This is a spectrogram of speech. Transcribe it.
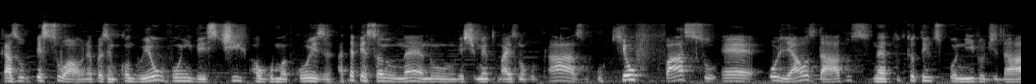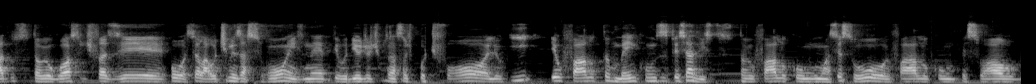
caso pessoal, né? Por exemplo, quando eu vou investir alguma coisa, até pensando, né, no investimento mais longo prazo, o que eu faço é olhar os dados, né? Tudo que eu tenho disponível de dados. Então, eu gosto de fazer, pô, sei lá, otimizações, né? Teoria de otimização de portfólio. E eu falo também com os especialistas. Então, eu falo com um assessor, eu falo com um pessoal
